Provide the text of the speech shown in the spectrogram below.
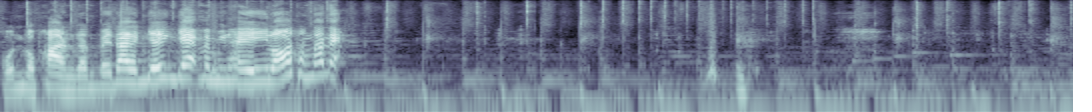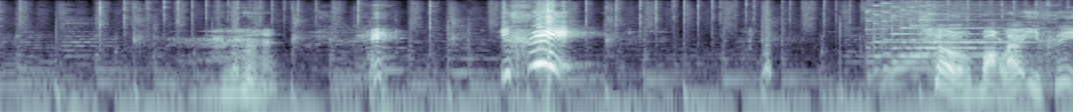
คนก็ผ่านกันไปได้เยอะแยะไม่มีใครร้อนทั้งนั้นแหละ อีซี่เชอบอกแล้วอีซี่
